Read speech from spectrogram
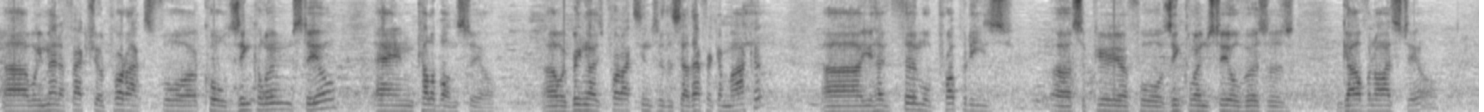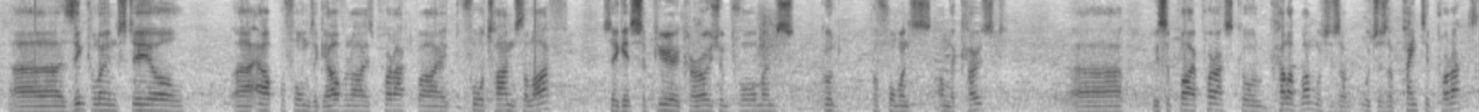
Uh, we manufacture products for called Zincalume steel and Colorbond steel. Uh, we bring those products into the South African market. Uh, you have thermal properties uh, superior for Zincalume steel versus galvanized steel. Uh, Zincalume steel outperforms a galvanized product by four times the life, so you get superior corrosion performance, good performance on the coast. Uh, we supply products called Colorbond, which is a which is a painted product.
